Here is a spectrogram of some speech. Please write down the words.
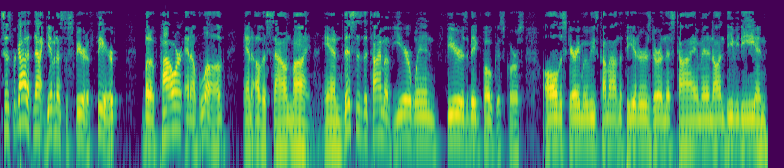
says, "For God hath not given us the spirit of fear, but of power and of love." and of a sound mind. And this is the time of year when fear is a big focus. Of course, all the scary movies come out in the theaters during this time and on DVD and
